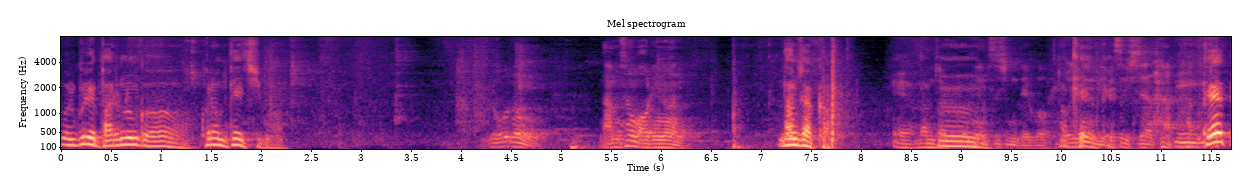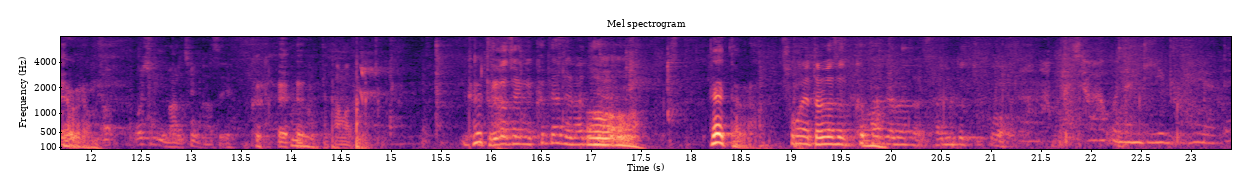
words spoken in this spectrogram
얼굴에 바르는 거 그러면 되지 뭐. 요거는 남성 어린은 남자 거. 예, 남자. 님 쓰시면 되고 오케이 이렇게 쓰시잖아. 됐다 그럼. 50만 원쯤 가세요. 그래. 담아도. 들어가서 형님 커피 한잔 하자. 어, 어. 됐다 그럼. 소원에 들어가서 커피 한잔 하자. 사진도 찍고. 샤워하고 난 뒤에 뭐 해야 돼?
